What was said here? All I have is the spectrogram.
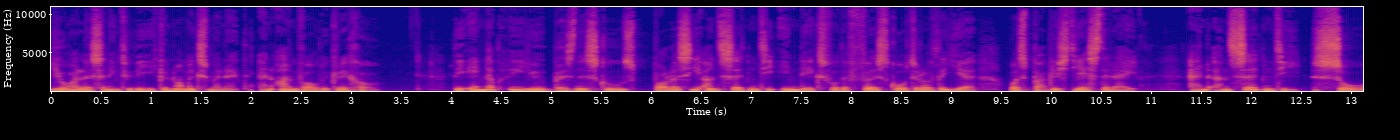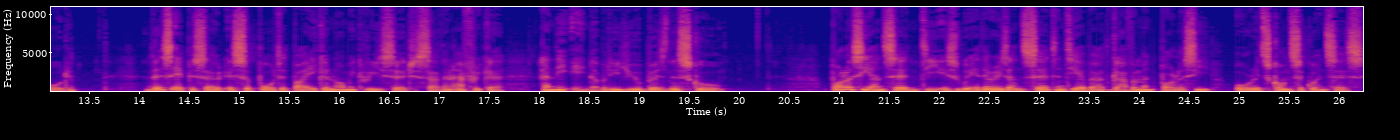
You are listening to the Economics Minute, and I'm Waldo Krugell. The NWU Business School's Policy Uncertainty Index for the first quarter of the year was published yesterday, and uncertainty soared. This episode is supported by Economic Research Southern Africa and the NWU Business School. Policy uncertainty is where there is uncertainty about government policy or its consequences.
